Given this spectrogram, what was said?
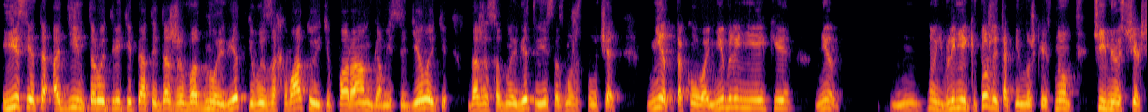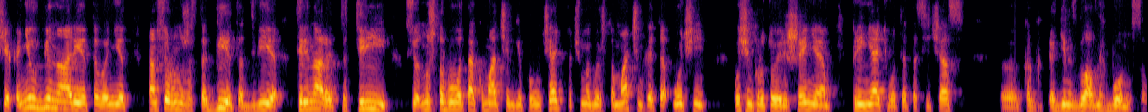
И если это один, второй, третий, пятый, даже в одной ветке, вы захватываете по рангам, если делаете, даже с одной ветви есть возможность получать. Нет такого ни в линейке, ни, ну, в линейке тоже и так немножко есть, но именно с чек-чека, ни в бинаре этого нет там все равно нужно стать би это 2, тринары это 3, все. Ну, чтобы вот так в матчинге получать, почему я говорю, что матчинг это очень, очень крутое решение принять вот это сейчас э, как один из главных бонусов,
